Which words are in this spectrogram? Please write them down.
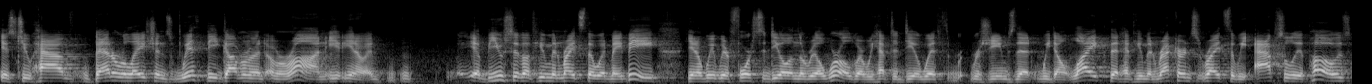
is to have better relations with the government of Iran? You, you know abusive of human rights though it may be, you know, we, we're forced to deal in the real world where we have to deal with regimes that we don't like, that have human records rights that we absolutely oppose,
